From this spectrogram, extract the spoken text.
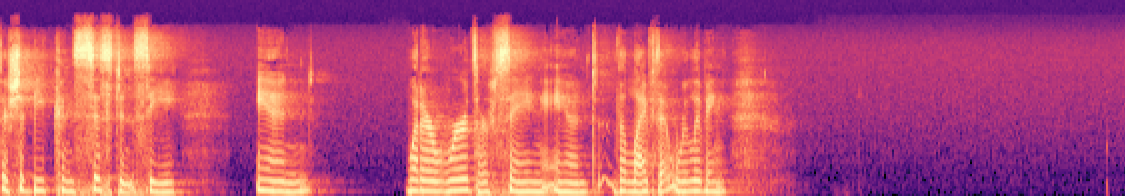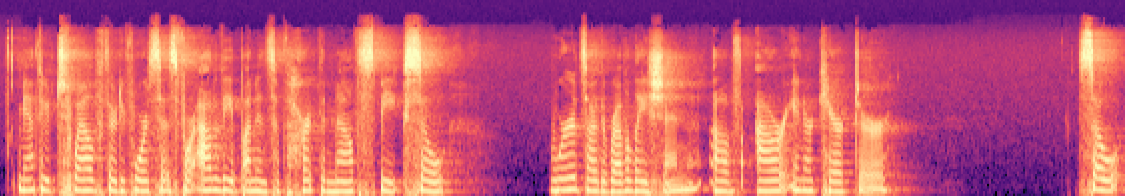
There should be consistency in what our words are saying and the life that we're living. Matthew 12, 34 says, For out of the abundance of the heart the mouth speaks. So words are the revelation of our inner character. So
